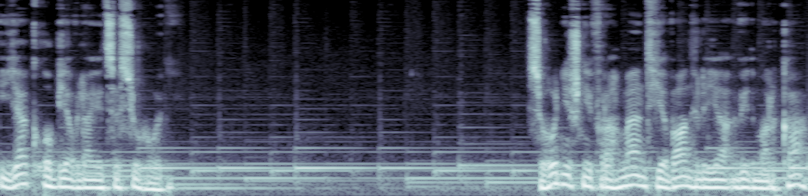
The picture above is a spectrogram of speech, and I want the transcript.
і як об'являється сьогодні. Сьогоднішній фрагмент Євангелія від Марка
